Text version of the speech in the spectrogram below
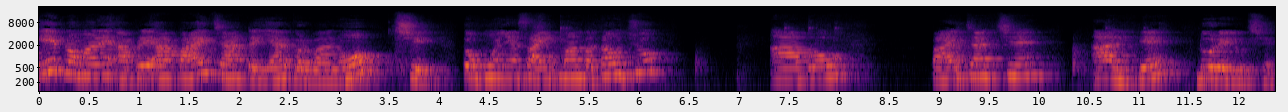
એ પ્રમાણે આપણે આ પાય ચાર્ટ તૈયાર કરવાનો છે. તો હું અહીંયા સાઈડમાં બતાવું છું. આ આપણો પાય ચાર્ટ છે. આ રીતે દોરેલું છે.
